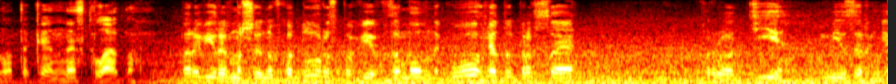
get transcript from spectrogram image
Ну таке, не складно. Перевірив машину в ходу, розповів замовнику огляду про все, про ті мізерні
